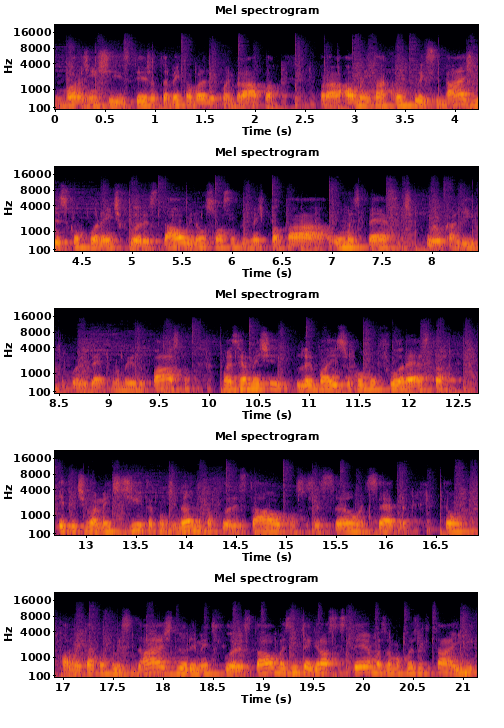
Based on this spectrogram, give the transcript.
embora a gente esteja também trabalhando com a Embrapa para aumentar a complexidade desse componente florestal e não só simplesmente plantar uma espécie, tipo eucalipto, por exemplo, no meio do pasto, mas realmente levar isso como floresta efetivamente dita, com dinâmica florestal, com sucessão, etc. Então, aumentar a complexidade do elemento florestal, mas integrar sistemas é uma coisa que está aí.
